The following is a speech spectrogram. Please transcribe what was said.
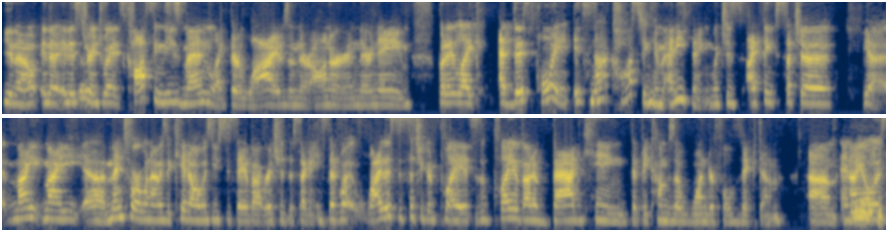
you know, in a in a strange way. It's costing these men like their lives and their honor and their name. But it like at this point, it's not costing him anything, which is I think such a yeah. My my uh, mentor when I was a kid always used to say about Richard II. He said, "What why this is such a good play? It's a play about a bad king that becomes a wonderful victim." Um, and I always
